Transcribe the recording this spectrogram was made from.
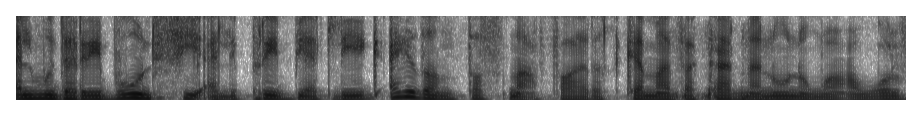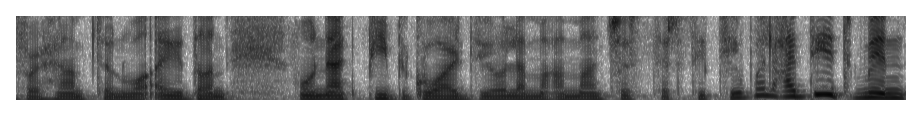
المدربون في البريمير ليج. أيضا تصنع فارق كما ذكرنا نونو مع وولفرهامبتون وأيضا هناك بيب غوارديولا مع مانشستر سيتي والعديد من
